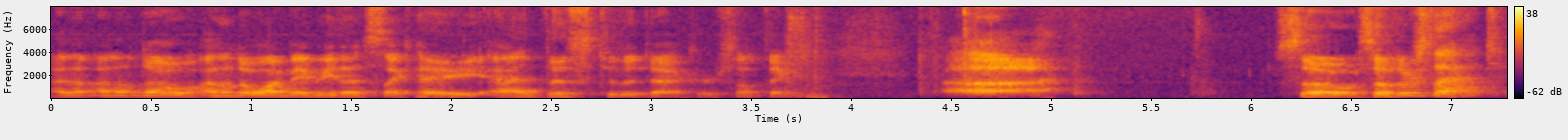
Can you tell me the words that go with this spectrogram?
I don't, I don't know I don't know why. Maybe that's like, hey, add this to the deck or something. Uh, so so there's that.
